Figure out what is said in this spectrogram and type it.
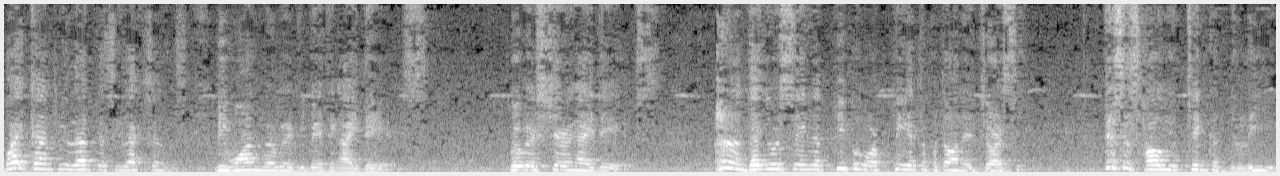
Why can't we let these elections be one where we're debating ideas, where we're sharing ideas? then you're saying that people were paid to put on a jersey. This is how you think and believe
